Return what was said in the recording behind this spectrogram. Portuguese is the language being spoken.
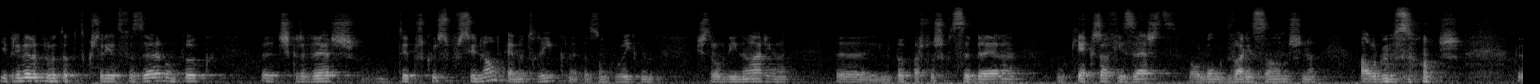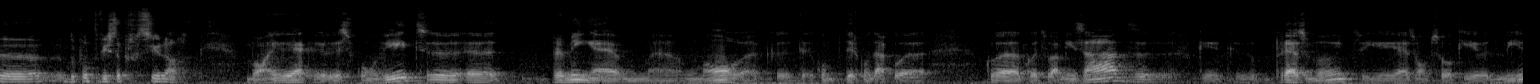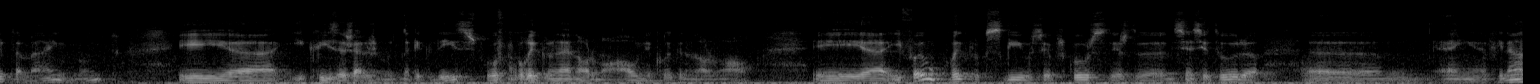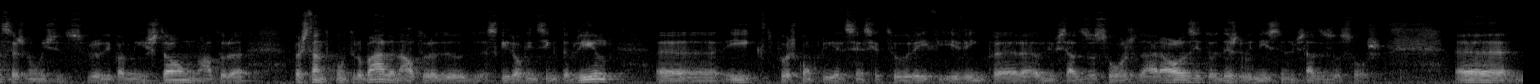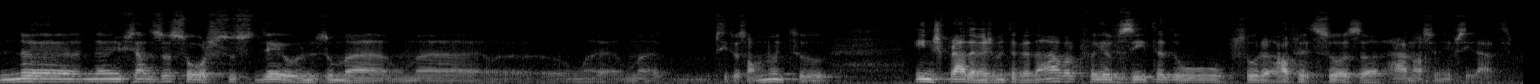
E a primeira pergunta que te gostaria de fazer um pouco descreveres o teu percurso profissional, que é muito rico, né? tens um currículo extraordinário, né? uh, e um pouco para as pessoas saberem o que é que já fizeste ao longo de vários anos, né? alguns anos, uh, do ponto de vista profissional. Bom, eu é que agradeço o convite. Uh, para mim é uma, uma honra que, poder contar com a, com a, com a tua amizade, que, que prezo muito e és uma pessoa que eu admiro também muito e, uh, e que exageras muito naquilo que dizes, o currículo não é normal, o meu currículo não é normal. E, uh, e foi um currículo que seguiu o seu percurso desde a licenciatura uh, em Finanças no Instituto Superior de Economia e Gestão, numa altura bastante conturbada, na altura de, de seguir ao 25 de Abril, e que depois concluí a licenciatura e, e, vim para a Universidade dos Açores dar aulas e estou desde o início na Universidade dos Açores. Uh, na, na, Universidade dos Açores sucedeu-nos uma, uma, uma, uma, situação muito inesperada, mas muito agradável, que foi a visita do professor Alfredo Souza à nossa universidade.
